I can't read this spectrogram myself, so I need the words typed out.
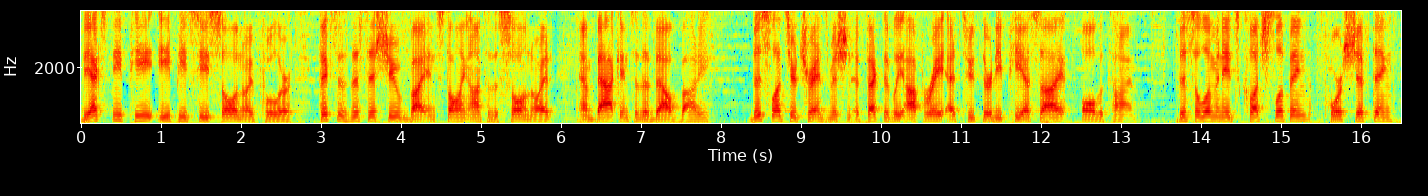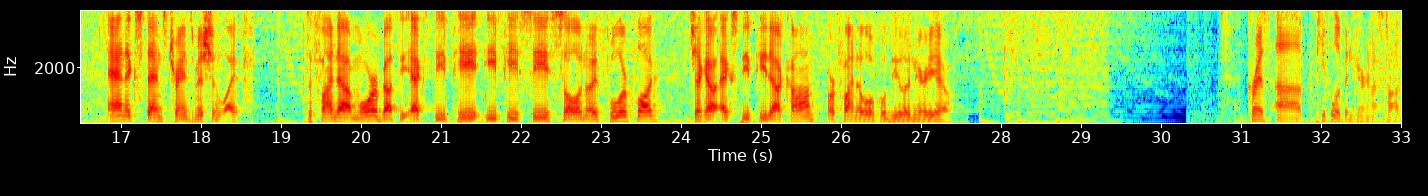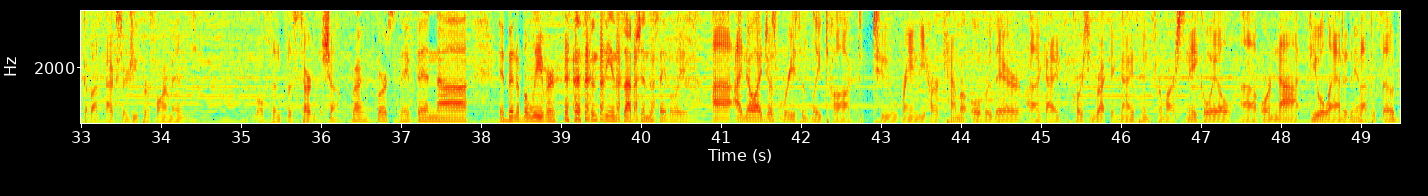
The XDP EPC solenoid fooler fixes this issue by installing onto the solenoid and back into the valve body. This lets your transmission effectively operate at 230 psi all the time. This eliminates clutch slipping, poor shifting, and extends transmission life. To find out more about the XDP EPC solenoid fooler plug, check out xdp.com or find a local dealer near you. Chris, uh, people have been hearing us talk about Exergy performance well since the start of the show. Right, of course. They've been uh, they've been a believer since the inception, to say the least. Uh, I know I just recently talked to Randy Harkema over there. Uh, guys, of course, you recognize him from our snake oil uh, or not fuel additive yep. episode.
